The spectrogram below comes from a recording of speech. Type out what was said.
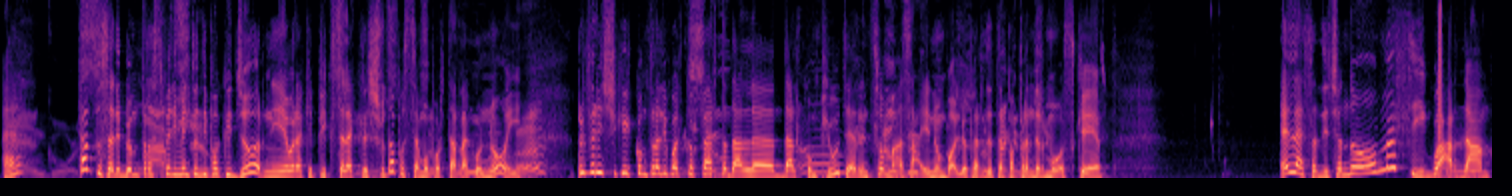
Eh? Tanto sarebbe un trasferimento di pochi giorni e ora che Pixel è cresciuta possiamo portarla con noi. Preferisci che controlli qualche offerta dal, dal computer? Insomma, sai, non voglio perdere tempo a prendere mosche. E lei sta dicendo, ma sì, guarda,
